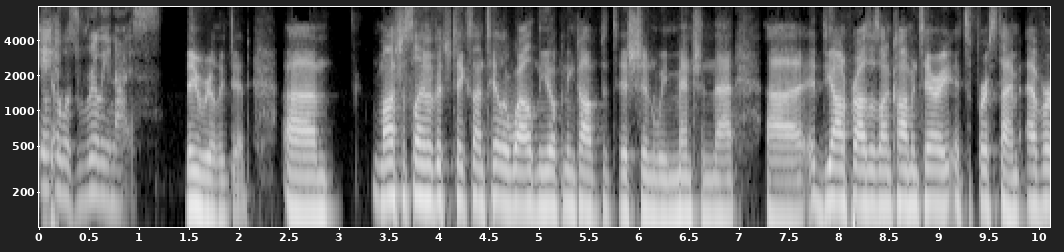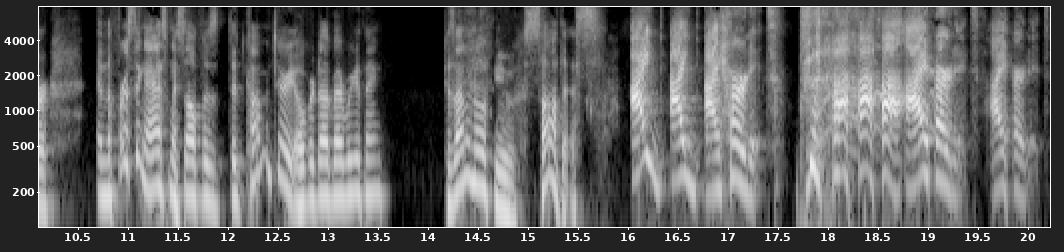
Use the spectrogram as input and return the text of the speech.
It, Yeah. it was really nice. They really did. Um, Masha Slamovich takes on Taylor Wilde in the opening competition. We mentioned that. Uh, Deonna Purrazzo's on commentary. It's the first time ever. And the first thing I asked myself is, did commentary overdub everything? Because I don't know if you saw this. I I I heard it. I heard it. I heard it.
